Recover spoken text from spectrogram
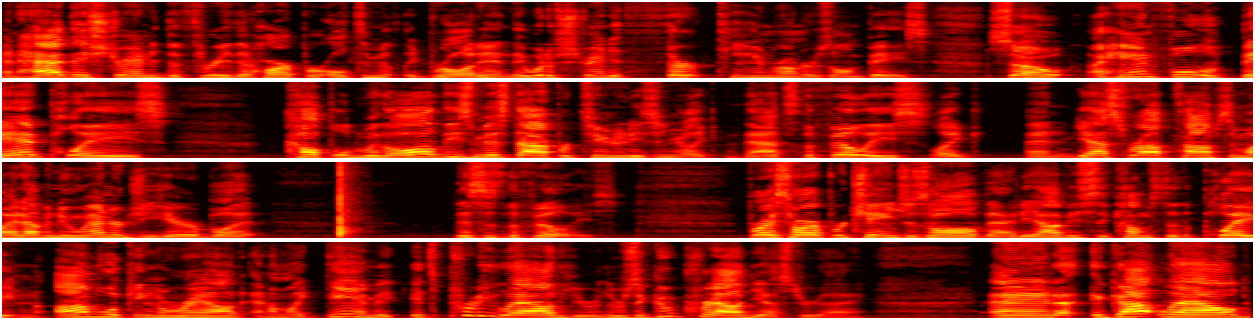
And had they stranded the three that Harper ultimately brought in, they would have stranded 13 runners on base. So a handful of bad plays coupled with all these missed opportunities, and you're like, that's the Phillies. Like, and yes, Rob Thomson might have a new energy here, but this is the Phillies. Bryce Harper changes all of that. He obviously comes to the plate, and I'm looking around, and I'm like, damn, it, it's pretty loud here. And there was a good crowd yesterday. And it got loud.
